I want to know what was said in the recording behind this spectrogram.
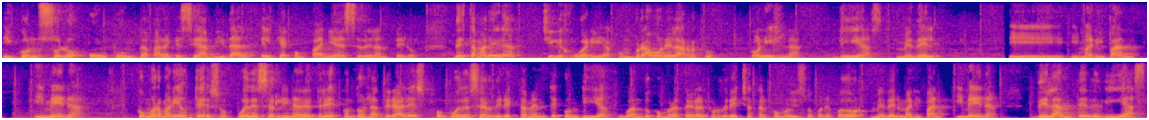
y con solo un punta para que sea Vidal el que acompañe a ese delantero. De esta manera, Chile jugaría con Bravo en el arco, con Isla, Díaz, Medel y, y Maripán y Mena ¿Cómo armaría usted eso? Puede ser línea de tres con dos laterales o puede ser directamente con Díaz jugando como lateral por derecha, tal como lo hizo con Ecuador, Medel, Maripán y Mena. Delante de Díaz,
